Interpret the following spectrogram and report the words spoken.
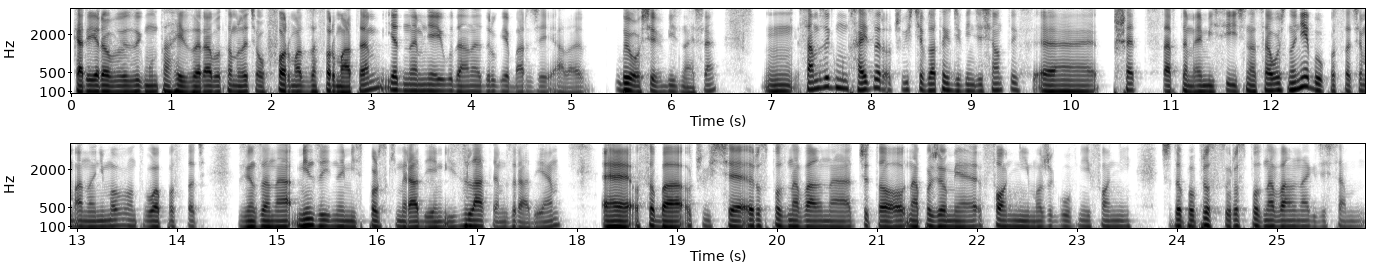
karierowy Zygmunta Heisera, bo tam leciał format za formatem. Jedne mniej udane, drugie bardziej, ale było się w biznesie. Mm, Sam Zygmunt Heiser oczywiście w latach 90. e, przed startem emisji Idź na całość, no nie był postacią anonimową, to była postać związana między innymi z Polskim Radiem i z latem z radiem. E, Osoba oczywiście rozpoznawalna, czy to na poziomie fonii, może główniej fonii, czy to po prostu rozpoznawalna gdzieś tam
